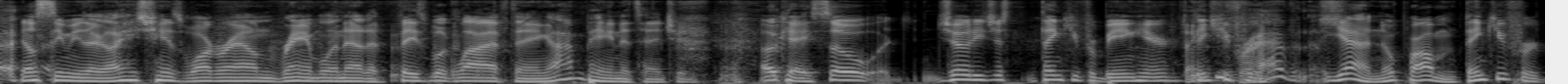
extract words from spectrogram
y'all see me there? Like, hey, chance walk around rambling at a Facebook Live thing. I'm paying attention. Okay, so Jody, just thank you for being here. Thank, thank you, you for, for, having us. Yeah, no problem. Thank you for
